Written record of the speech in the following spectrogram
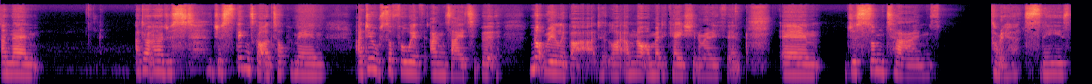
And then, I don't know, just just things got on top of me. And I do suffer with anxiety, but not really bad. Like, I'm not on medication or anything. Um, just sometimes, sorry, I had to sneeze.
